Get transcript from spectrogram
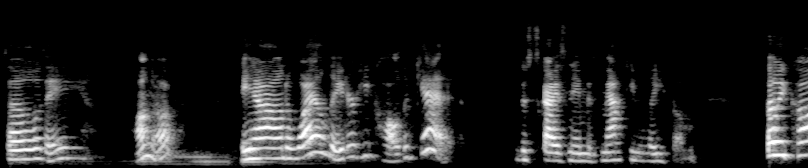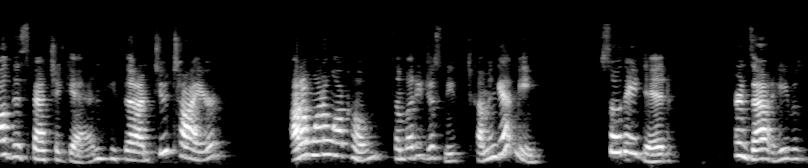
So they hung up. And a while later, he called again. This guy's name is Matthew Latham. So he called dispatch again. He said, I'm too tired. I don't want to walk home. Somebody just needs to come and get me. So they did. Turns out he was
